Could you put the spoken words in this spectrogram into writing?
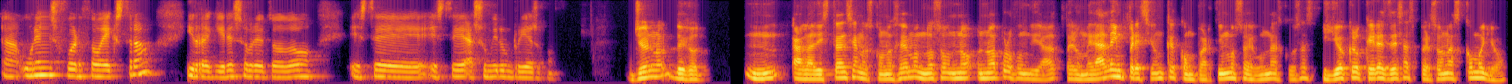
ah, un esfuerzo extra y requiere sobre todo este, este asumir un riesgo. Yo no digo, a la distancia nos conocemos, no, son, no, no, a profundidad, pero me da la impresión que compartimos algunas cosas y yo creo que eres de esas personas como yo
